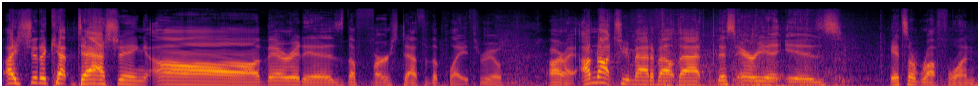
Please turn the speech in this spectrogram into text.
I should have kept dashing. Oh, there it is. The first death of the playthrough. All right, I'm not too mad about that. This area is, it's a rough one.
